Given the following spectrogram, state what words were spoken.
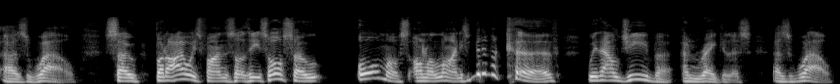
as well. So, but I always find this sort of thing, it's also almost on a line. It's a bit of a curve with Algieba and Regulus as well.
